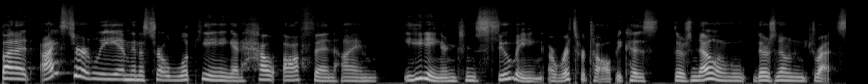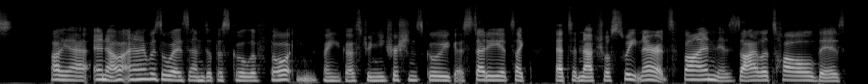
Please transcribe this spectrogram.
but I certainly am going to start looking at how often I'm eating and consuming erythritol because there's no there's no threats Oh yeah, I know. And I was always under the school of thought when you go through nutrition school, you go study. It's like that's a natural sweetener. It's fine. There's xylitol. There's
